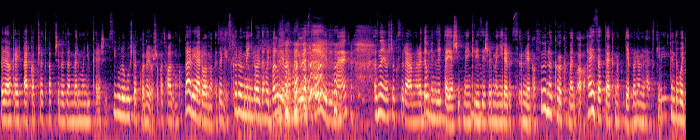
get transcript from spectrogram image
például akár egy párkapcsolat kapcsán az ember mondjuk keres egy pszichológust, akkor nagyon sokat hallunk a párjáról, meg az egész körülményről, de hogy valójában, hogy ő ezt hol éli meg, az nagyon sokszor elmarad. De ugyanez egy teljesítménykrízis, hogy mennyire szörnyűek a főnökök, meg a helyzetek, meg hogy ebben nem lehet kilépni, de hogy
